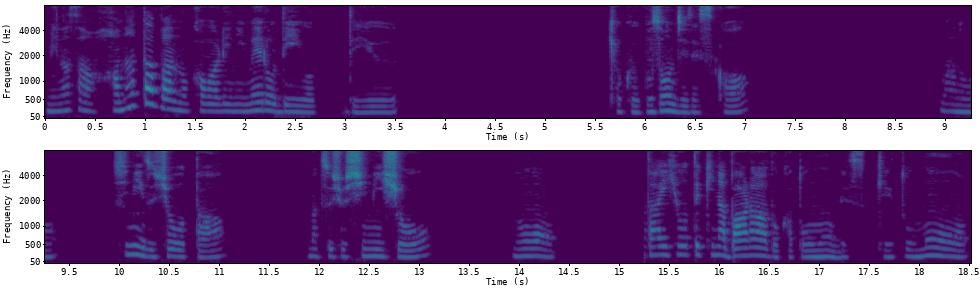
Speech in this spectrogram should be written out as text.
皆さん、花束の代わりにメロディーをっていう曲ご存知ですか？あの、清水翔太、松書清水翔の代表的なバラードかと思うんですけども、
